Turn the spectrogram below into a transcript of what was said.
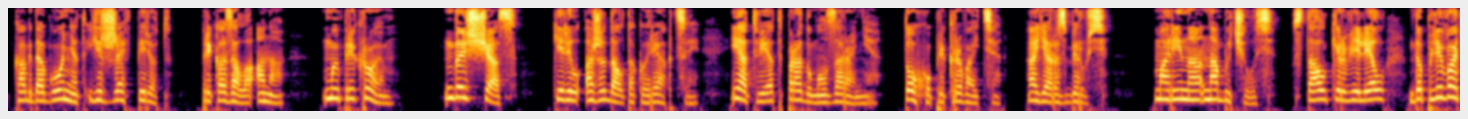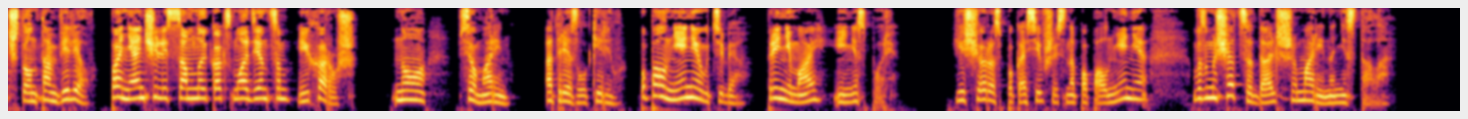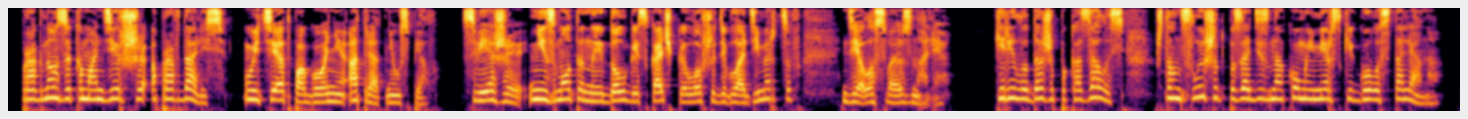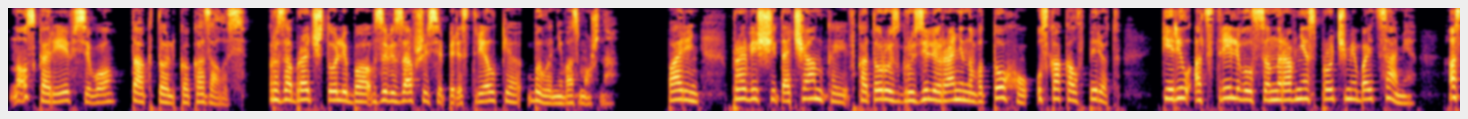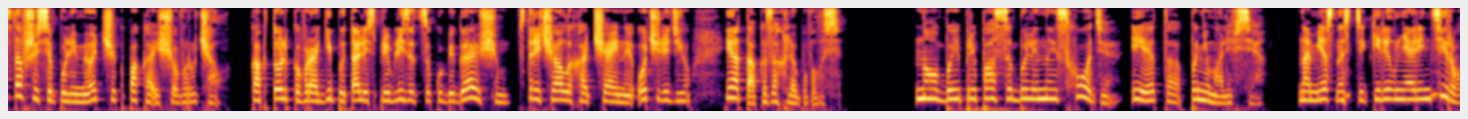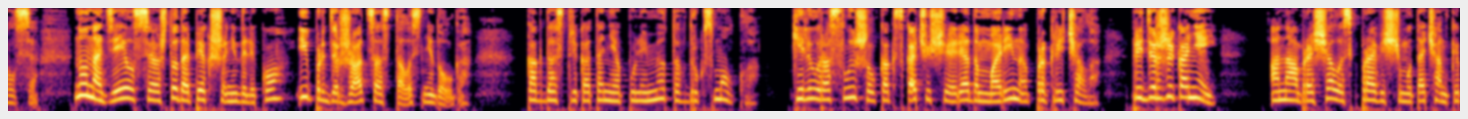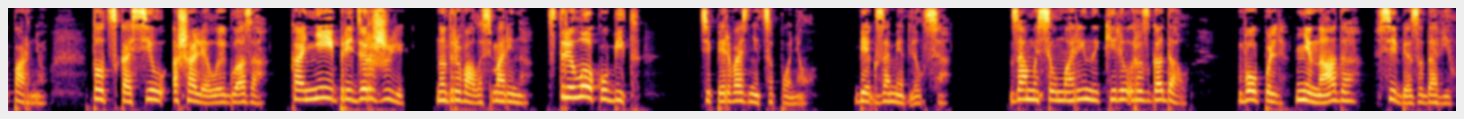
«Когда гонят, езжай вперед», — приказала она. Мы прикроем». «Да сейчас!» Кирилл ожидал такой реакции. И ответ продумал заранее. «Тоху прикрывайте, а я разберусь». Марина набычилась. Сталкер велел, да плевать, что он там велел. Понянчились со мной, как с младенцем, и хорош. Но все, Марин, — отрезал Кирилл, — пополнение у тебя. Принимай и не спорь. Еще раз покосившись на пополнение, возмущаться дальше Марина не стала. Прогнозы командирши оправдались. Уйти от погони отряд не успел. Свежие, неизмотанные долгой скачкой лошади владимирцев дело свое знали. Кириллу даже показалось, что он слышит позади знакомый мерзкий голос Толяна. Но, скорее всего, так только казалось. Разобрать что-либо в завязавшейся перестрелке было невозможно. Парень, правящий тачанкой, в которую сгрузили раненого Тоху, ускакал вперед. Кирилл отстреливался наравне с прочими бойцами — Оставшийся пулеметчик пока еще выручал. Как только враги пытались приблизиться к убегающим, встречал их отчаянной очередью, и атака захлебывалась. Но боеприпасы были на исходе, и это понимали все. На местности Кирилл не ориентировался, но надеялся, что до Пекша недалеко, и продержаться осталось недолго. Когда стрекотание пулемета вдруг смолкло, Кирилл расслышал, как скачущая рядом Марина прокричала «Придержи коней!». Она обращалась к правящему тачанкой парню — тот скосил ошалелые глаза. «Коней придержи!» — надрывалась Марина. «Стрелок убит!» Теперь возница понял. Бег замедлился. Замысел Марины Кирилл разгадал. Вопль «не надо» в себе задавил.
